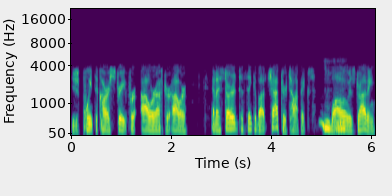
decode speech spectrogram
You just point the car straight for hour after hour. And I started to think about chapter topics mm-hmm. while I was driving.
